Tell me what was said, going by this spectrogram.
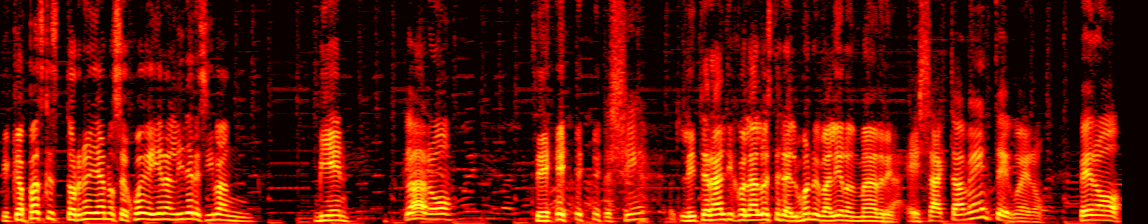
que capaz que este torneo ya no se juega y eran líderes y iban bien. Claro. Sí. Pues sí. Literal, dijo Lalo, este era el bueno y valieron madre. Exactamente, güero. Pero,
